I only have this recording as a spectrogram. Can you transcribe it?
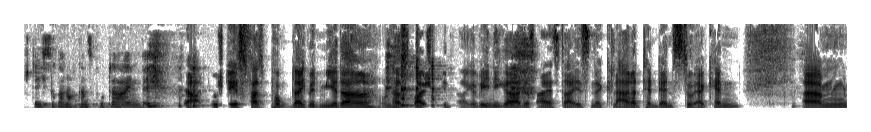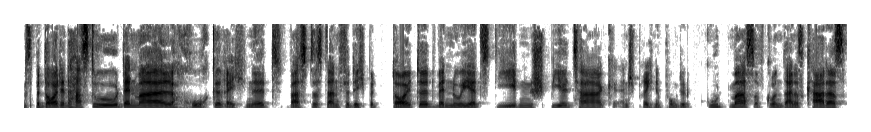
stehe ich sogar noch ganz gut da eigentlich. Ja, du stehst fast punktgleich mit mir da und hast zwei Spieltage weniger. Das heißt, da ist eine klare Tendenz zu erkennen. Ähm, das bedeutet, hast du denn mal hochgerechnet, was das dann für dich bedeutet, wenn du jetzt jeden Spieltag entsprechende Punkte gut machst aufgrund deines Kaders?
